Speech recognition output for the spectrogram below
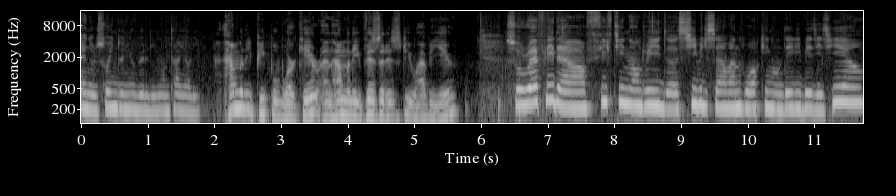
and also in the new building entirely. How many people work here and how many visitors do you have a year? So roughly there are 1500 uh, civil servants working on daily basis here.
